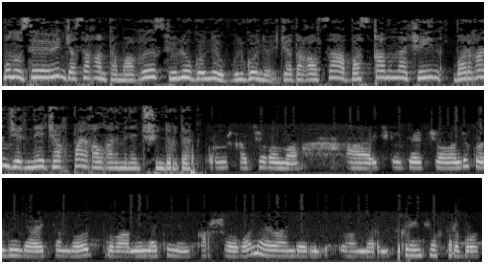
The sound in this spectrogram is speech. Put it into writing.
Мунун себебин жасаган тамагы сүйлөгөнү күлгөнү жада калса басканына чейин барган жерине жакпай калганы менен түшүндүрдү. Турмушка чыгуума эч ким себепчи болгон жок өзүм деп айтсам болот буга менин ата каршы болгон аябаганда эле бир туугандарым кыйынчылыктар болот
